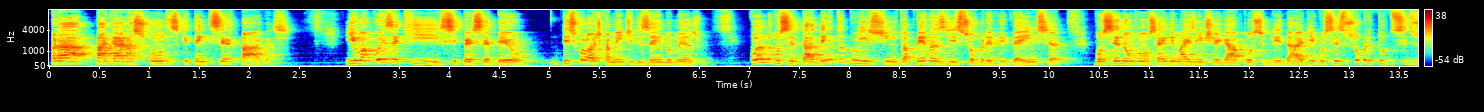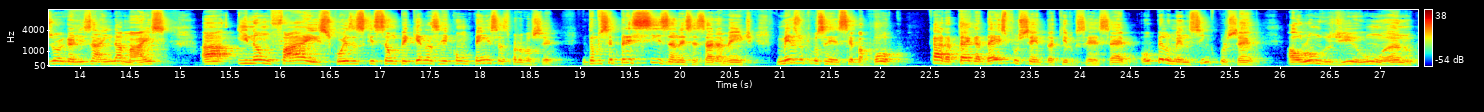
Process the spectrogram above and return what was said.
para pagar as contas que têm que ser pagas. E uma coisa que se percebeu, psicologicamente dizendo mesmo, quando você está dentro do instinto apenas de sobrevivência, você não consegue mais enxergar a possibilidade e você, sobretudo, se desorganiza ainda mais uh, e não faz coisas que são pequenas recompensas para você. Então você precisa necessariamente, mesmo que você receba pouco, Cara, pega 10% daquilo que você recebe, ou pelo menos 5%, ao longo de um ano,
